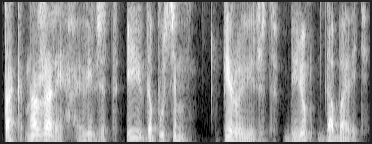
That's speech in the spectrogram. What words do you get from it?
Так, нажали виджет и, допустим, первый виджет. Берем «Добавить».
